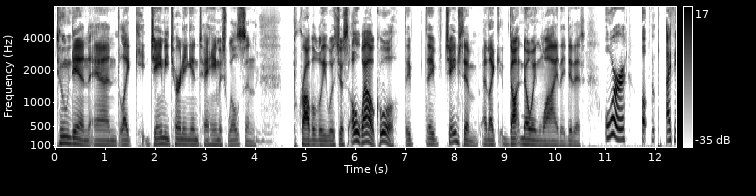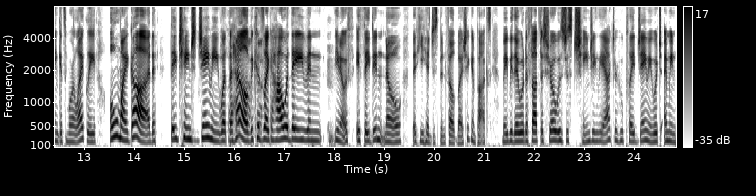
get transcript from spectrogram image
tuned in and like Jamie turning into Hamish Wilson mm-hmm. probably was just oh wow cool they've they've changed him and like not knowing why they did it. Or oh, I think it's more likely oh my god they changed Jamie. What the hell? Because like, how would they even, you know, if if they didn't know that he had just been felled by chickenpox, maybe they would have thought the show was just changing the actor who played Jamie. Which I mean,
